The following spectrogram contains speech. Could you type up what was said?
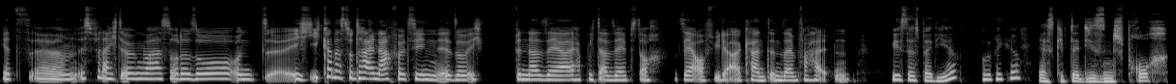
jetzt ähm, ist vielleicht irgendwas oder so und äh, ich, ich kann das total nachvollziehen. Also ich bin da sehr, habe mich da selbst auch sehr oft wieder erkannt in seinem Verhalten. Wie ist das bei dir? Ulrike? Ja, es gibt ja diesen Spruch,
